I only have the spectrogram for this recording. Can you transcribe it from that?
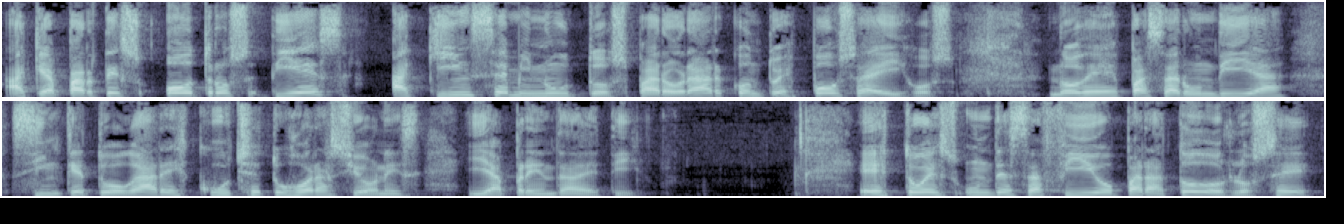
a que apartes otros 10 a 15 minutos para orar con tu esposa e hijos. No dejes pasar un día sin que tu hogar escuche tus oraciones y aprenda de ti. Esto es un desafío para todos, lo sé.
